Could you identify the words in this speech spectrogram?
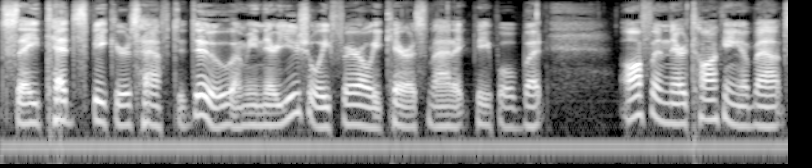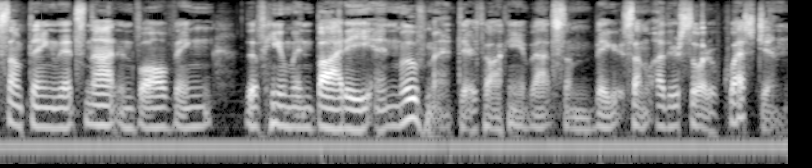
say TED speakers have to do. I mean, they're usually fairly charismatic people, but often they're talking about something that's not involving the human body and movement. They're talking about some bigger, some other sort of question.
